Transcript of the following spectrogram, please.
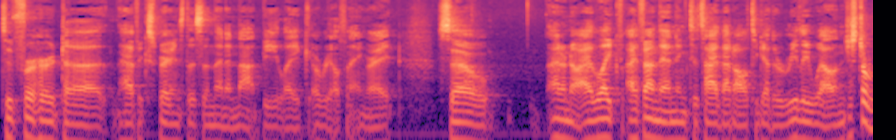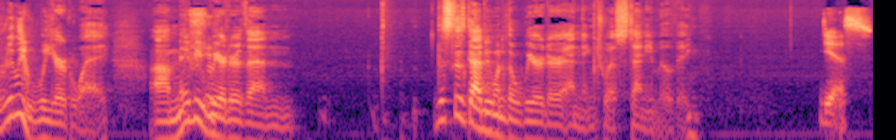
to for her to have experienced this and then it not be like a real thing right so i don't know i like i found the ending to tie that all together really well in just a really weird way um, maybe weirder than this has got to be one of the weirder ending twists to any movie Yes.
